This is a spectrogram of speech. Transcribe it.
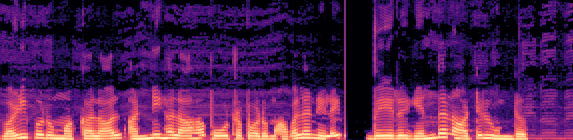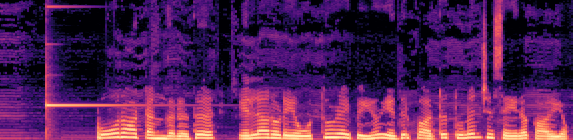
வழிபடும் மக்களால் அந்நிகளாக போற்றப்படும் அவல நிலை வேறு எந்த நாட்டில் உண்டு? போராட்டங்கிறது எல்லாருடைய ஒத்துழைப்பையும் எதிர்பார்த்து துணிஞ்சு செய்கிற காரியம்.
